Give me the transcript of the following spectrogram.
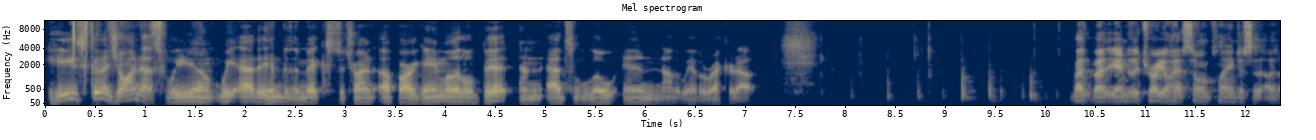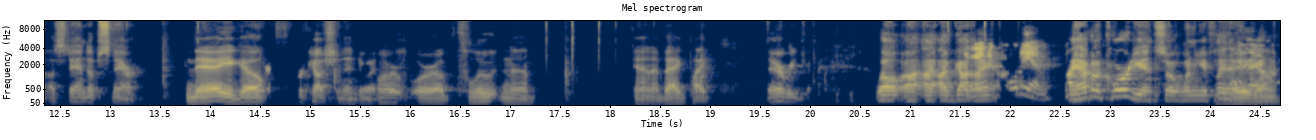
He's going to join us. We um, we added him to the mix to try and up our game a little bit and add some low end now that we have a record out. By, by the end of the tour, you'll have someone playing just a, a stand up snare. There you go. Percussion into it, or or a flute and a and a bagpipe. There we go. Well, I, have got an accordion. I have an accordion, so when you play there that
